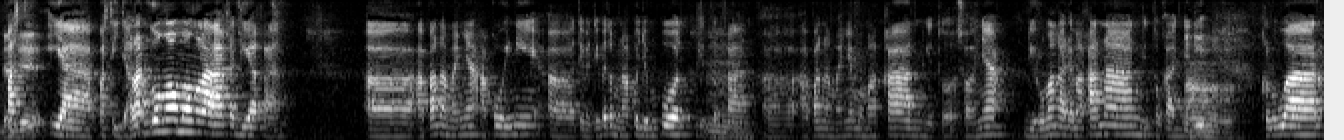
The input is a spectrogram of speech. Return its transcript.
Dan pasti ya pasti jalan gue ngomong lah ke dia kan. Eh, apa namanya aku ini eh, tiba-tiba temen aku jemput gitu kan. Eh, apa namanya mau makan gitu. Soalnya di rumah nggak ada makanan gitu kan. Jadi Hmm. keluar.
